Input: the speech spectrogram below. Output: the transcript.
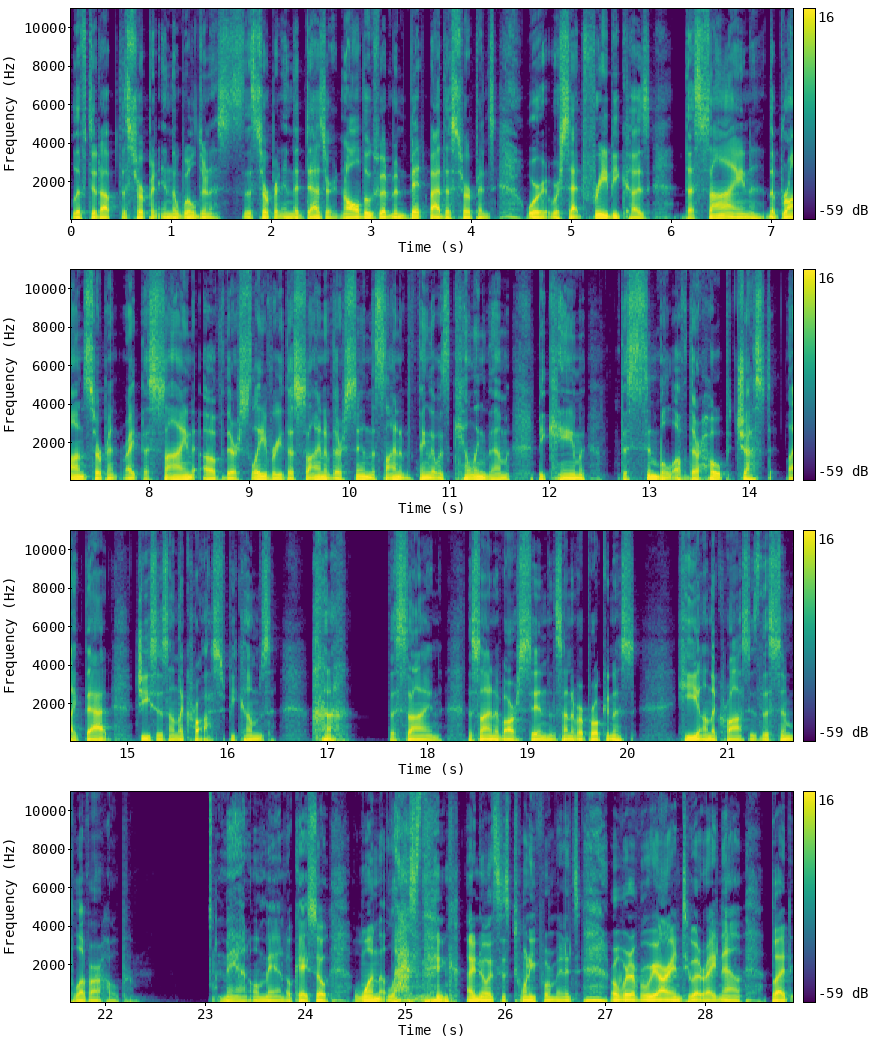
lifted up the serpent in the wilderness, the serpent in the desert, and all those who had been bit by the serpents were, were set free because the sign, the bronze serpent, right, the sign of their slavery, the sign of their sin, the sign of the thing that was killing them became the symbol of their hope. Just like that, Jesus on the cross becomes the sign, the sign of our sin, the sign of our brokenness. He on the cross is the symbol of our hope. Man, oh man. Okay, so one last thing. I know it's just 24 minutes or whatever we are into it right now, but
